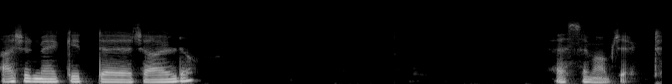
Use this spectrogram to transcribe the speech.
I should make it a child of SM object.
